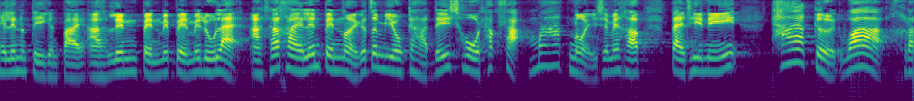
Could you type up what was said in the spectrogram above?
ให้เล่นดนตรีกันไปอะเล่นเป็นไม่เป็นไม่รู้แหละอะถ้าใครเล่นเป็นหน่อยก็จะมีโอกาสได้โชว์ทักษะมากหน่อยใช่ไหมครับ แต่ทีนี้ถ้าเกิดว่าใคร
